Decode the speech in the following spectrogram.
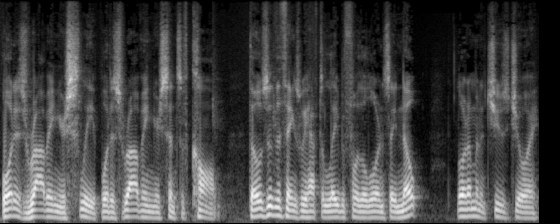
What is robbing your sleep? What is robbing your sense of calm? Those are the things we have to lay before the Lord and say, Nope, Lord, I'm going to choose joy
